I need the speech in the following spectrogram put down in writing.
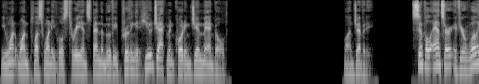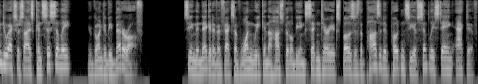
you want 1 plus 1 equals 3 and spend the movie proving it. Hugh Jackman quoting Jim Mangold. Longevity. Simple answer if you're willing to exercise consistently, you're going to be better off. Seeing the negative effects of one week in the hospital being sedentary exposes the positive potency of simply staying active.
